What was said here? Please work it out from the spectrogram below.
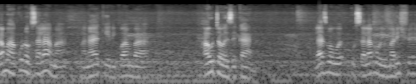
kama hakuna usalama, maana yake ni kwamba hautawezekana. Lazima usalama uimarishwe,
